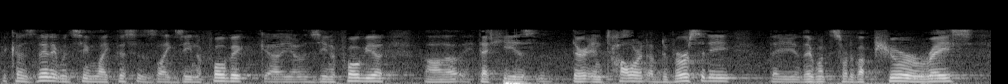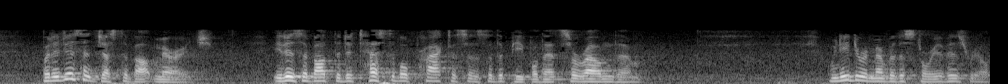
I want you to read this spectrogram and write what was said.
because then it would seem like this is like xenophobic, uh, you know, xenophobia, uh, that he is, they're intolerant of diversity, they, they want sort of a pure race. But it isn't just about marriage. It is about the detestable practices of the people that surround them. We need to remember the story of Israel.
